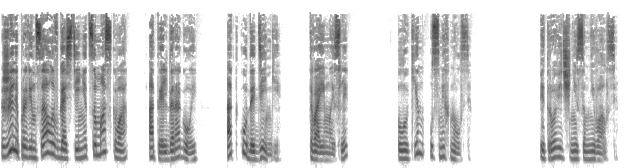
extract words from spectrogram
Жили провинциалы в гостинице Москва. Отель дорогой. Откуда деньги? Твои мысли? Лукин усмехнулся. Петрович не сомневался.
